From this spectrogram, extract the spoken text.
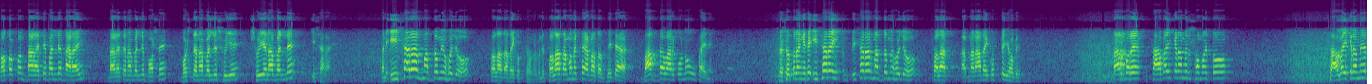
ততক্ষণ দাঁড়াইতে পারলে দাঁড়াই, দাঁড়াইতে না পারলে বসে। বসতে না পারলে শুয়ে শুয়ে না পারলে ইশারায়। মানে ইশারার মাধ্যমে হলেও সলাৎ আদায় করতে হবে। মানে সলাৎ এমন একটা আবাদত যেটা বাদ দেওয়ার কোনো উপায় নেই। সুতরাং এটা ইশারাই, ইশারার মাধ্যমে হলেও সলাৎ আপনার আদায় করতেই হবে। তারপরে সাহাবাই কেরামের সময় তো, সাহাবাই কেরামের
